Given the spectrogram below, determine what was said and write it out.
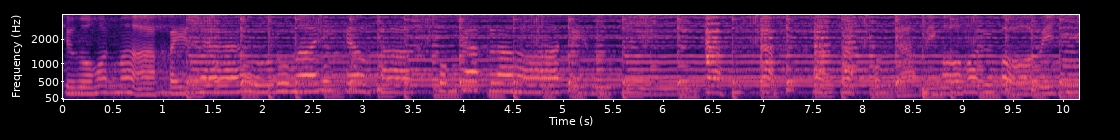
จะงอนมากไปแล้ว รู้ไหมแก้วตา ผมจะกล้าเต็มทีจ้าจ้าจ้าจ้าผมจะไม่งอนก็ไม่ดี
